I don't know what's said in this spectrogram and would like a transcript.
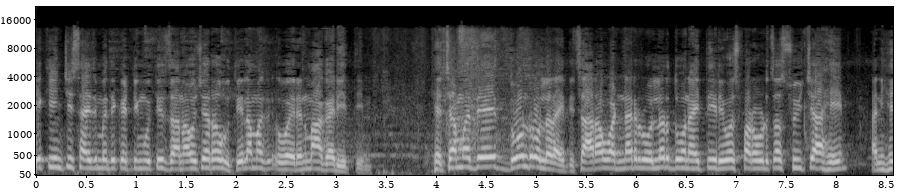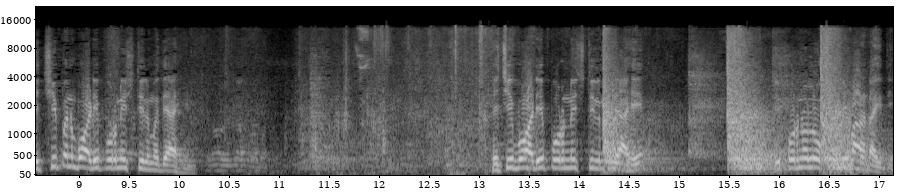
एक इंची साईजमध्ये कटिंग होती जनावरच्या रवतीला मग वैरण माघारी येते. ह्याच्यामध्ये दोन रोलर आहेत. चारा वाढणारे रोलर दोन आहेत. ती रिव्हर्स फॉरवर्डचा स्विच आहे आणि ह्याची पण बॉडी पूर्ण स्टीलमध्ये आहे. ह्याची बॉडी पूर्ण स्टीलमध्ये आहे. ही पूर्ण लोखंडी पार्ट आहे ती.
